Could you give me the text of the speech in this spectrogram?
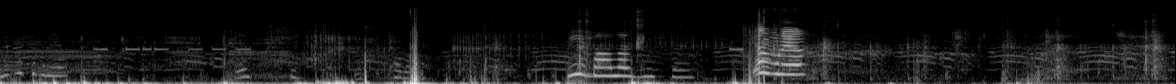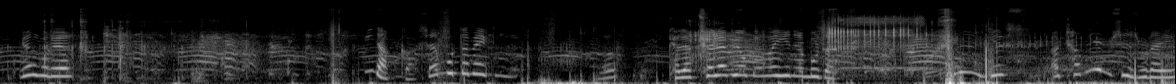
Misin buraya? Bir bağlanmışlar. Gel buraya. Gel buraya. Bir dakika. Sen burada bekle. Kelepçelemiyorum ama yine burada. Açabilir misiniz burayı?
